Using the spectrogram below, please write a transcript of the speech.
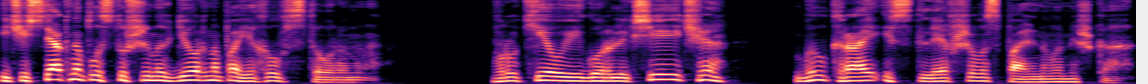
и частяк на пластушиных дерна поехал в сторону. В руке у Егора Алексеевича был край истлевшего спального мешка.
